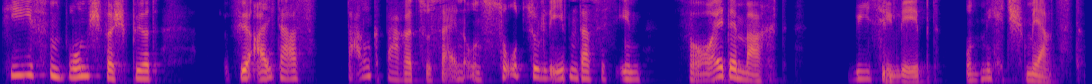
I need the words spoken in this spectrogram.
tiefen Wunsch verspürt, für all das dankbarer zu sein und so zu leben, dass es ihn Freude macht, wie sie lebt und nicht schmerzt.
